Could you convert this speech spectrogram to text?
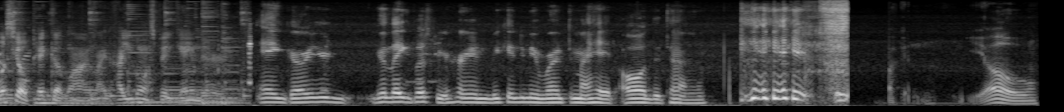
What's your pickup line? Like, how you gonna spit game to her? Hey girl, your your leg must be hurting because you be running through my head all the time. Fucking yo,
